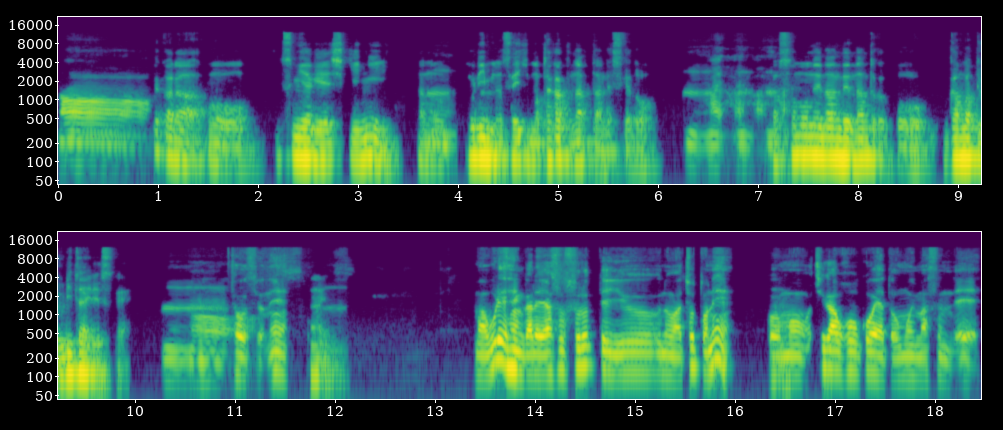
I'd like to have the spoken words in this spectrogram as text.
あだから、こう、積み上げ式に、あの、うんドリーミンの製品も高くなったんですけど、うんはいはいはいうんその値段でなんとかこう、頑張って売りたいですね。うんあ。そうですよね。はい。うんまあ、売れへんから安するっていうのはちょっとね、こうもう違う方向やと思いますんで、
